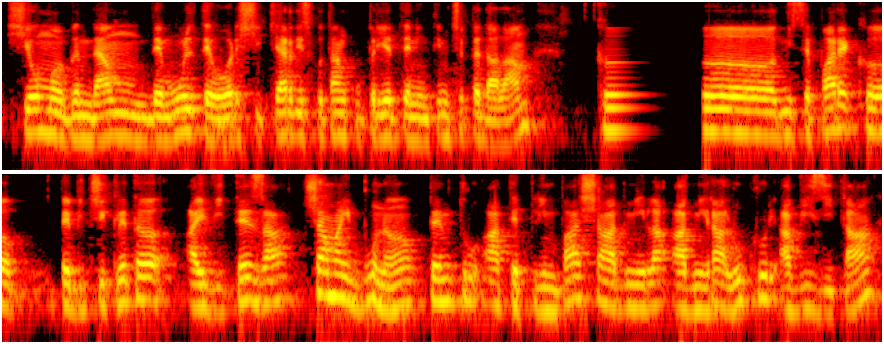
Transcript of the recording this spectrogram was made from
și eu mă gândeam de multe ori și chiar discutam cu prieteni în timp ce pedalam că mi se pare că pe bicicletă ai viteza cea mai bună pentru a te plimba și a admira, admira lucruri, a vizita.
